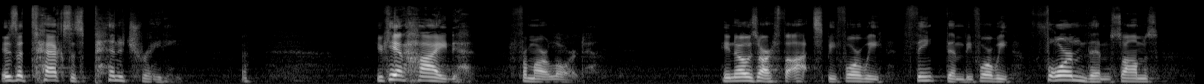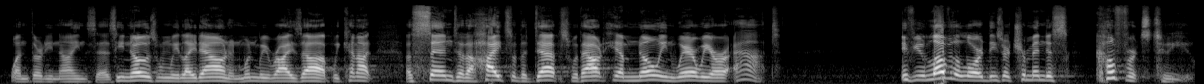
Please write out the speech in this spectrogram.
it is a text that's penetrating. You can't hide from our Lord. He knows our thoughts before we think them, before we form them, Psalms 139 says. He knows when we lay down and when we rise up. We cannot ascend to the heights or the depths without Him knowing where we are at. If you love the Lord, these are tremendous comforts to you.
